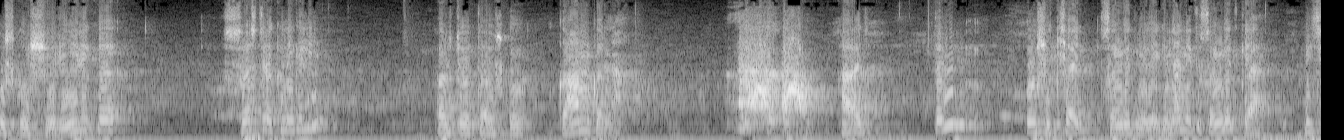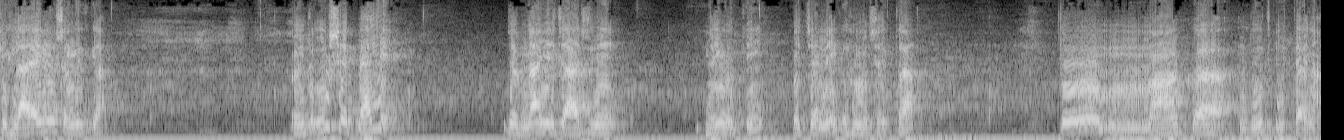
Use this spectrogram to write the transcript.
उसको शरीर के स्वस्थ रखने के लिए और चौथा, उसको काम करना। आज तभी वो शिक्षा संगत मिलेगी ना, नहीं तो संगत क्या? सिखलाया नहीं संगत क्या? परंतु तो उससे पहले जब ना ये चार चीज़ें नहीं होती बच्चा नहीं समझ सकता तो माँ का दूध पीता है ना।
